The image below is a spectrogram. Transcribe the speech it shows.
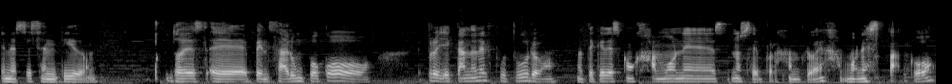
en ese sentido. Entonces, eh, pensar un poco proyectando en el futuro, no te quedes con jamones, no sé, por ejemplo, ¿eh? jamones Paco,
